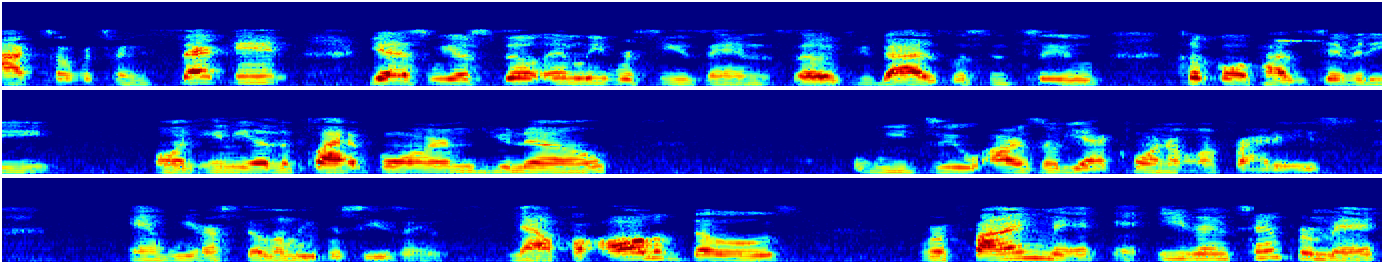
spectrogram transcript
October 22nd. Yes, we are still in Libra season, so if you guys listen to Cook on Positivity on any other platform, you know we do our Zodiac Corner on Fridays, and we are still in Libra season. Now, for all of those refinement and even temperament,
